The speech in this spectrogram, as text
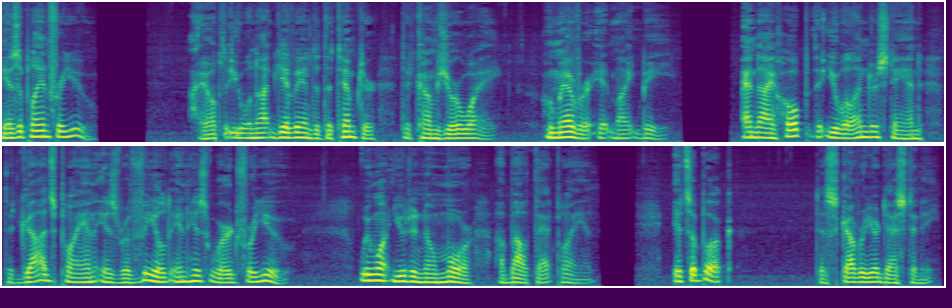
He has a plan for you. I hope that you will not give in to the tempter that comes your way, whomever it might be. And I hope that you will understand that God's plan is revealed in His Word for you. We want you to know more about that plan. It's a book, Discover Your Destiny,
